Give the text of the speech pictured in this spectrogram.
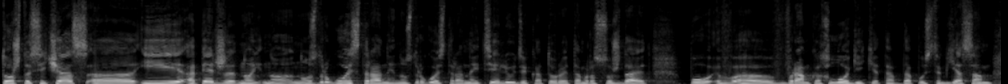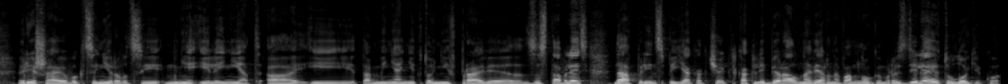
То, что сейчас, э, и опять же, но, но, но с другой стороны, но с другой стороны, те люди, которые там рассуждают по, в, э, в рамках логики, там, допустим, я сам решаю, вакцинироваться мне или нет, э, и там меня никто не вправе заставлять, да, в принципе, я как человек, как либерал, наверное, во многом разделяю эту логику,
